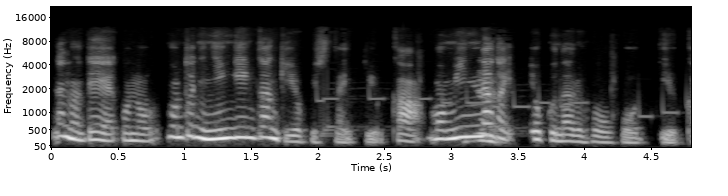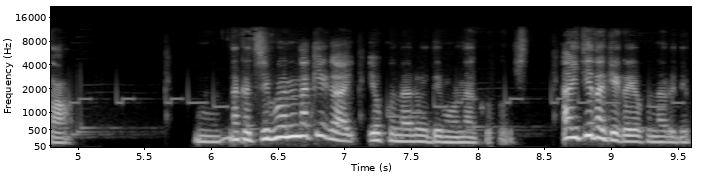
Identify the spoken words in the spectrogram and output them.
なので、この本当に人間関係良くしたいっていうか、もうみんなが良くなる方法っていうか、うん、うん、なんか自分だけが良くなるでもなく、相手だけが良くなるで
